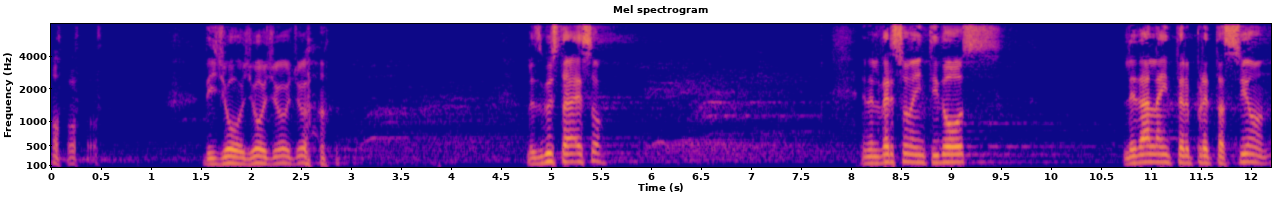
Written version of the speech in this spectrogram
Di yo, yo, yo, yo. ¿Les gusta eso? En el verso 22 le da la interpretación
